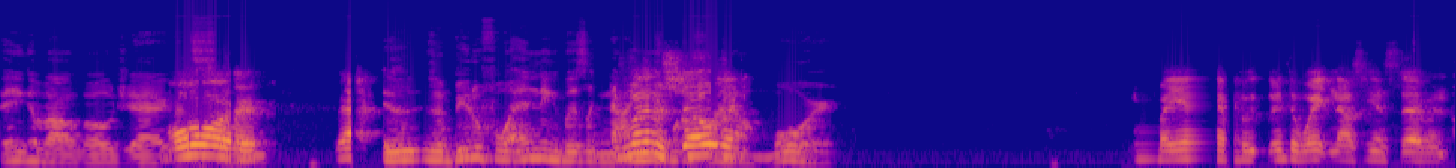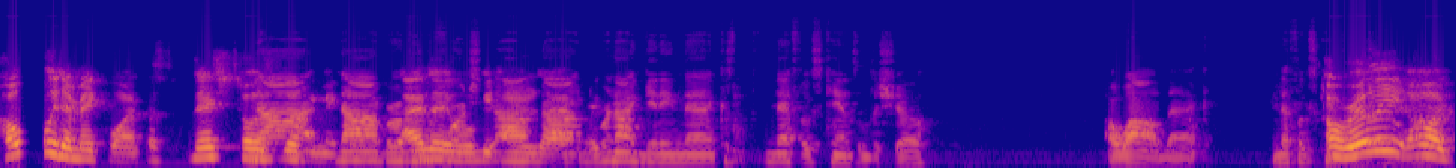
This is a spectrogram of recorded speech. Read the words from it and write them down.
thing about BoJack. It's More. so- Yeah. It's, it's a beautiful ending, but it's like now you want to find that- out more. But yeah, but we have to wait now. Season seven. Hopefully they make one because they totally nah, still make nah, one. bro. I literally will unfortunately, be on nah, that. We're not getting that because Netflix canceled the show a while back. Netflix. Oh, really? Oh, back.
